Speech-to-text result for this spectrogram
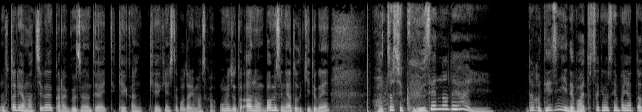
お二人は間違いから偶然の出会いって経験経験したことありますか？ごめん、ちょっと、あの、バミさんに後で聞いておくね。私、偶然の出会い？だからディズニーでバイト先の先輩に会った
